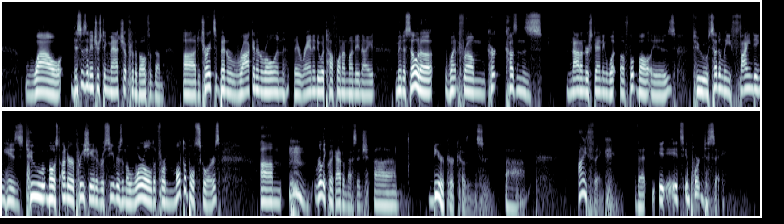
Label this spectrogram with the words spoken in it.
wow, this is an interesting matchup for the both of them. Uh, Detroit's been rocking and rolling. They ran into a tough one on Monday night. Minnesota went from Kirk Cousins not understanding what a football is to suddenly finding his two most underappreciated receivers in the world for multiple scores. Um, really quick, I have a message. Uh, dear Kirk Cousins, uh, I think that it, it's important to say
